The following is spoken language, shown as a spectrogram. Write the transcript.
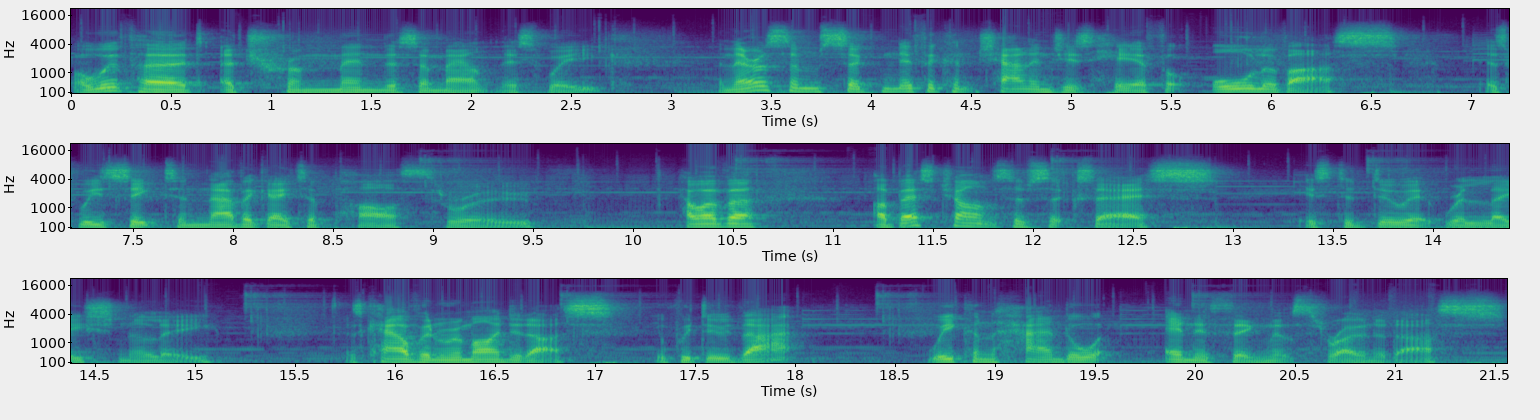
Well, we've heard a tremendous amount this week, and there are some significant challenges here for all of us as we seek to navigate a path through However, our best chance of success is to do it relationally. As Calvin reminded us, if we do that, we can handle anything that's thrown at us.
